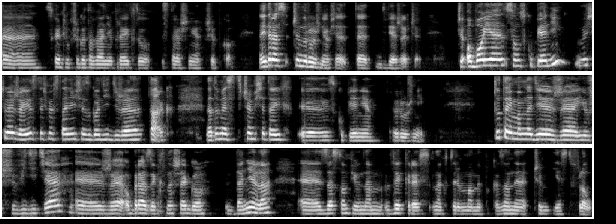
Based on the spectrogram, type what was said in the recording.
e, skończył przygotowanie projektu strasznie szybko. No i teraz czym różnią się te dwie rzeczy? Czy oboje są skupieni? Myślę, że jesteśmy w stanie się zgodzić, że tak. Natomiast czym się to ich y, skupienie różni? Tutaj mam nadzieję, że już widzicie, e, że obrazek naszego Daniela e, zastąpił nam wykres, na którym mamy pokazane, czym jest flow.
